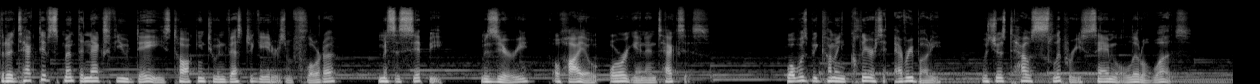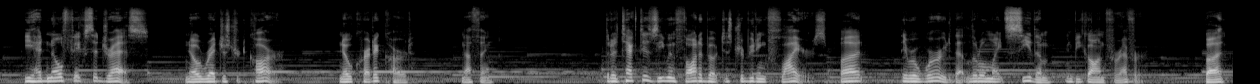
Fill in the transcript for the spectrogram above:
The detectives spent the next few days talking to investigators in Florida, Mississippi, Missouri, Ohio, Oregon, and Texas. What was becoming clear to everybody was just how slippery Samuel Little was. He had no fixed address, no registered car, no credit card, nothing. The detectives even thought about distributing flyers, but they were worried that Little might see them and be gone forever. But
